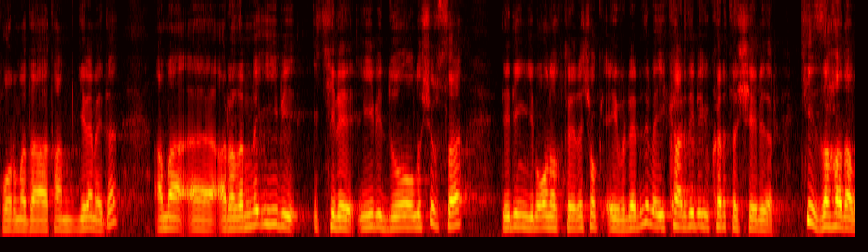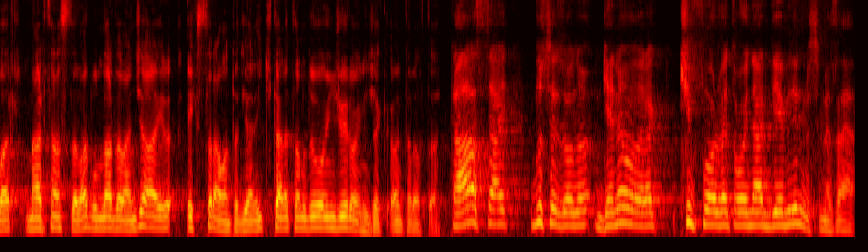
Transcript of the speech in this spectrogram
forma daha tam giremedi. Ama e, aralarında iyi bir ikili, iyi bir duo oluşursa dediğin gibi o noktaya da çok evrilebilir ve Icardi'yi yukarı taşıyabilir. Ki Zaha da var, Mertens de var. Bunlar da bence ayrı, ekstra avantaj. Yani iki tane tanıdığı oyuncuyla oynayacak ön tarafta. Galatasaray bu sezonu genel olarak çift forvet oynar diyebilir misin mesela?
